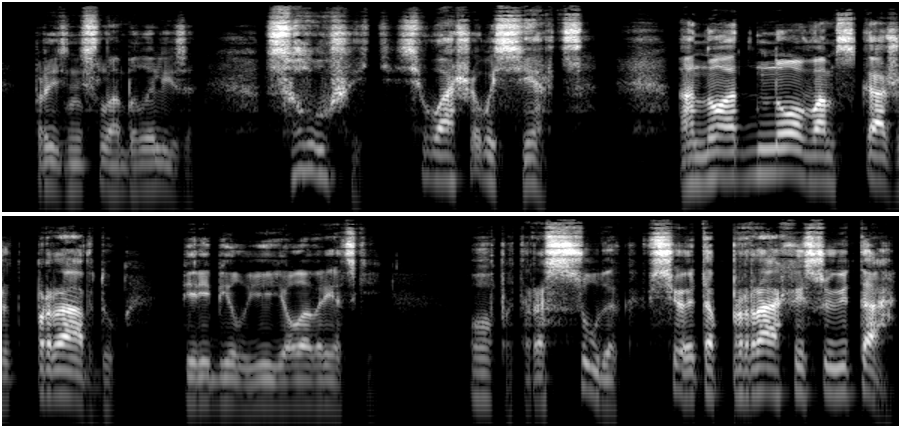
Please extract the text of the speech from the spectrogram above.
— произнесла была Лиза. «Слушайтесь вашего сердца. Оно одно вам скажет правду» перебил ее Лаврецкий. Опыт, рассудок — все это прах и суета.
